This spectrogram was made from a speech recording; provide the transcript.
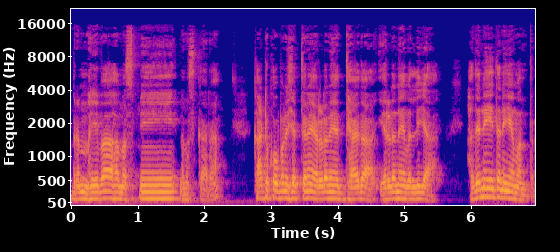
ಬ್ರಹ್ಮೈವಾಹಮಸ್ಮಿ. ನಮಸ್ಕಾರ. ಕಾಟಕೋಪನಿಷತ್ತಿನ ಎರಡನೇ ಅಧ್ಯಾಯದ ಎರಡನೇ ವಲ್ಲಿಯ ಹದಿನೈದನೆಯ ಮಂತ್ರ.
